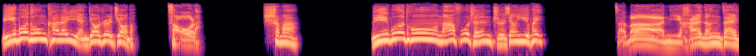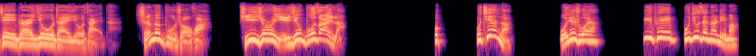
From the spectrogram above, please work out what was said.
李伯通看了一眼吊坠，叫道：“糟了！”什么？李伯通拿拂尘指向玉佩：“怎么你还能在这边悠哉悠哉的？什么不说话？貔貅已经不在了，不不见了。我就说呀，玉佩不就在那里吗？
